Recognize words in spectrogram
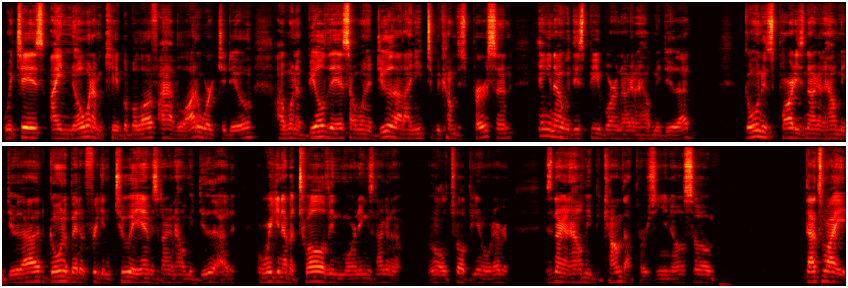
which is I know what I'm capable of. I have a lot of work to do. I want to build this. I want to do that. I need to become this person. Hanging out with these people are not going to help me do that. Going to this party is not going to help me do that. Going to bed at freaking 2 a.m. is not going to help me do that. Or waking up at 12 in the morning is not going to, well, 12 p.m. or whatever, is not going to help me become that person, you know? So that's why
